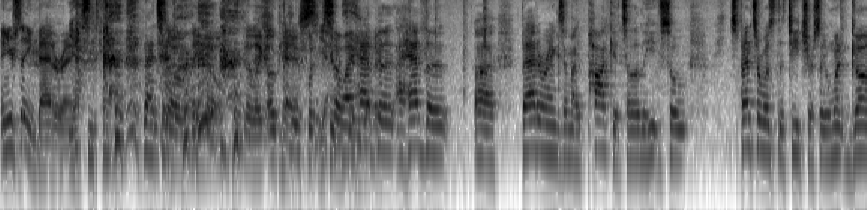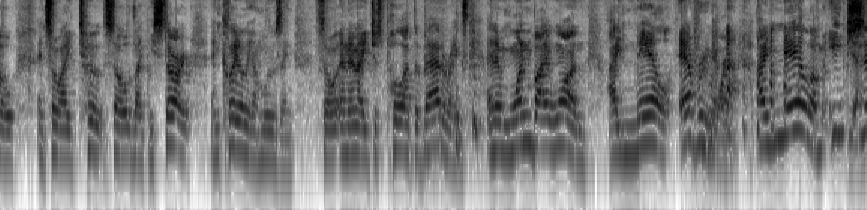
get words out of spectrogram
and you're saying batarang. Yes. that's it So they know. They're like, okay, put so I had together. the I had the uh, batarangs in my pocket. So he so Spencer was the teacher, so he went go, and so I took so like we start, and clearly I'm losing. So and then I just pull out the batarangs, and then one by one I nail everyone. I nail them each Yes. si-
